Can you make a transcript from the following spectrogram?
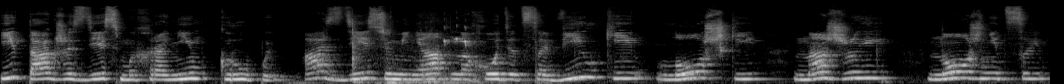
И также здесь мы храним крупы. А здесь у меня находятся вилки, ложки, ножи, ножницы.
